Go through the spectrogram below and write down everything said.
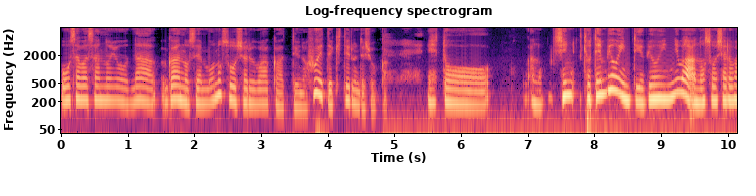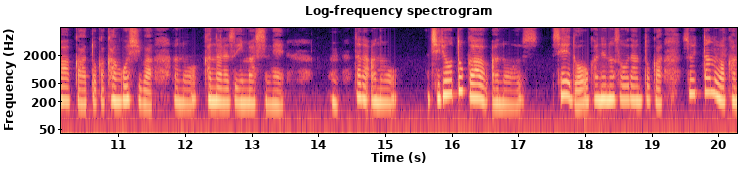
大沢さんのようながんの専門のソーシャルワーカーっていうのは増えてきてるんでしょうか？えっ、と、あの、拠点病院っていう病院には、あの、ソーシャルワーカーとか看護師は、あの、必ずいますね。うん、ただ、あの、治療とか、あの、制度、お金の相談とか、そういったのは必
